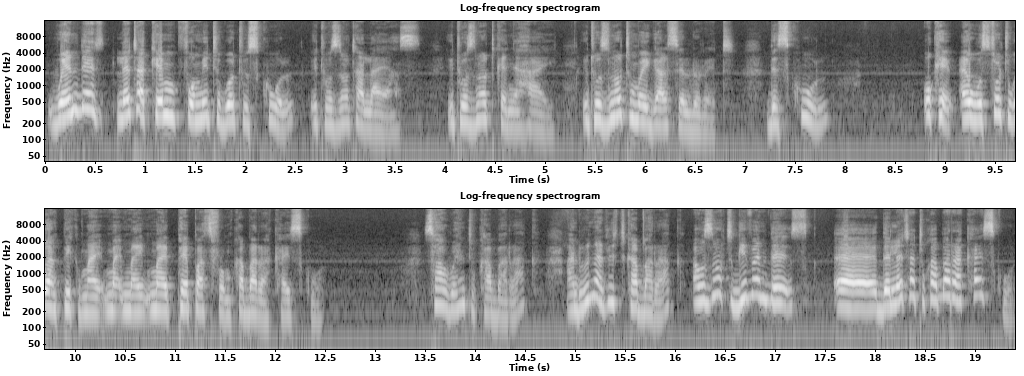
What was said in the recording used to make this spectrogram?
When the letter came for me to go to school, it was not Alliance. It was not Kenya High. It was not Moi Girls Eldoret. The school, okay, I was told to go and pick my, my, my, my papers from Kabarak High School. So I went to Kabarak, and when I reached Kabarak, I was not given the, uh, the letter to Kabarak High School.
